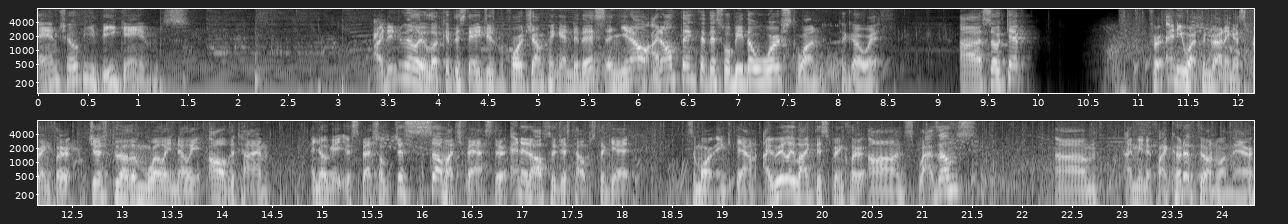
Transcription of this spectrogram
Ancho-V Games. I didn't really look at the stages before jumping into this, and you know, I don't think that this will be the worst one to go with. Uh, so tip, for any weapon running a sprinkler, just throw them willy-nilly all the time, and you'll get your special just so much faster, and it also just helps to get some more ink down. I really like the sprinkler on splat zones, um, I mean, if I could have thrown one there.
